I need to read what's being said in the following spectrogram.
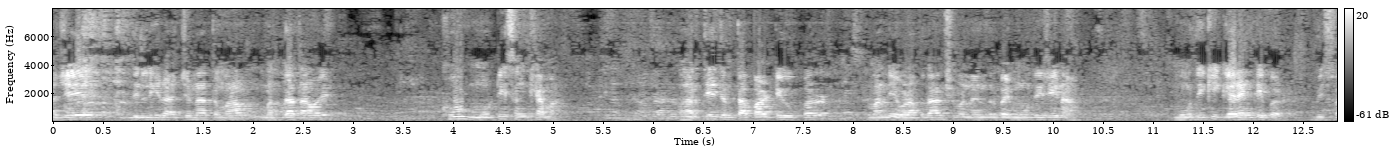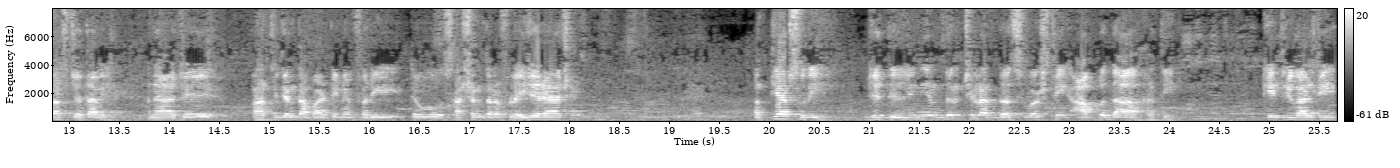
આજે દિલ્હી રાજ્યના તમામ મતદાતાઓએ ખૂબ મોટી સંખ્યામાં ભારતીય જનતા પાર્ટી ઉપર માનનીય વડાપ્રધાન શ્રી નરેન્દ્રભાઈ મોદીજીના મોદી કી ગેરંટી પર વિશ્વાસ જતાવી અને આજે ભારતીય જનતા પાર્ટીને ફરી તેઓ શાસન તરફ લઈ જઈ રહ્યા છે. અત્યાર સુધી જે દિલ્હીની અંદર છેલ્લા દસ વર્ષથી આપદા હતી, કેજરીવાલજી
